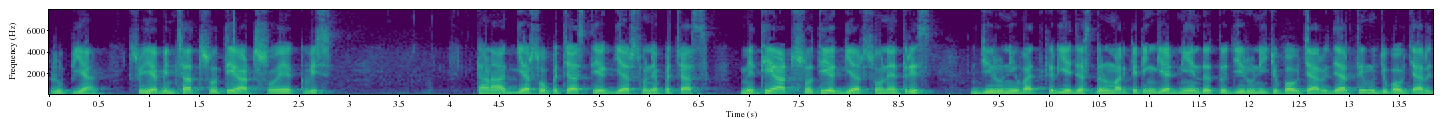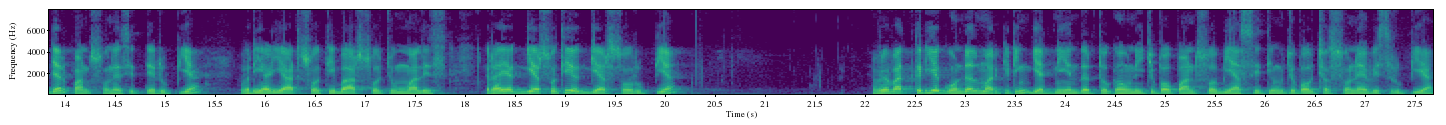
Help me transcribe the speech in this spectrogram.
રૂપિયા, સોયાબીન સાતસોથી આઠસો એકવીસ, ધાણા અગિયારસો પચાસથી અગિયારસો ને પચાસ, મેથી આઠસોથી અગિયારસો ને ત્રીસ. જીરુની વાત કરીએ જસદણ માર્કેટિંગ યાર્ડની અંદર, તો જીરું નીચો ભાવ ચાર હજારથી ઊંચો ભાવ ચાર હજાર પાંચસો ને સિત્તેર રૂપિયા. વરિયાળી આઠસોથી બારસો ચુમ્માલીસ. રાય અગિયારસોથી અગિયારસો રૂપિયા. હવે વાત કરીએ ગોંડલ માર્કેટિંગ યાર્ડની અંદર. તો ઘઉંની ચૂપાવ પાંચસો બ્યાસીથી ઊંચો ભાવ છસો ને વીસ રૂપિયા.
